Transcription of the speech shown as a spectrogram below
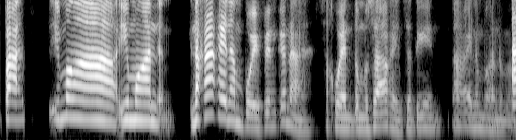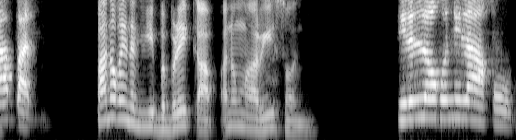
Pa, yung mga, yung mga, nakakailang boyfriend ka na sa kwento mo sa akin, sa tingin, nakakailan ba naman? Apat. Paano kayo nag-break up? Anong mga reason? Niloloko nila ako.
